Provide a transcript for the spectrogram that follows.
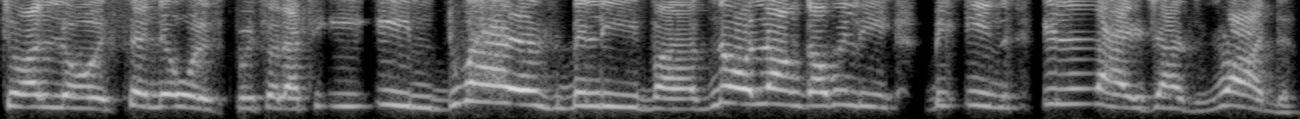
to allow, send the Holy Spirit so that he indwells believers. No longer will he be in Elijah's rod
